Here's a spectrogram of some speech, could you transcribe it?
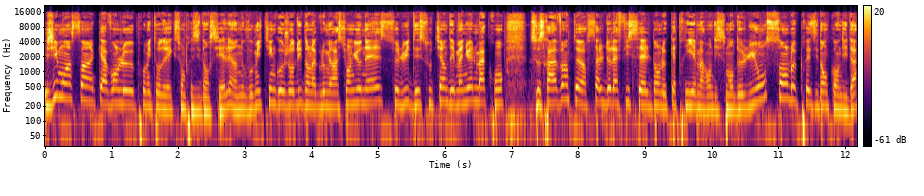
J-5 avant le premier tour d'élection présidentielle un nouveau meeting aujourd'hui dans l'agglomération lyonnaise, celui des soutiens d'Emmanuel Macron. Ce sera à 20h, salle de la ficelle dans le 4e arrondissement de Lyon, sans le président candidat,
